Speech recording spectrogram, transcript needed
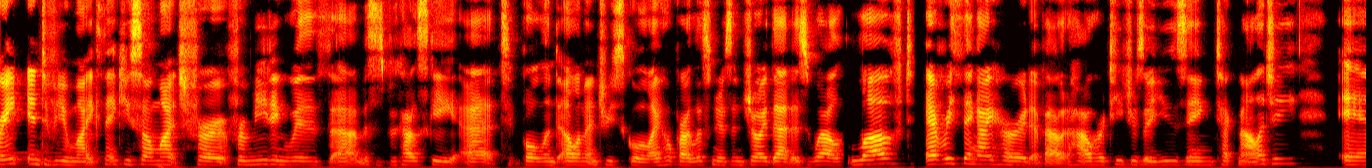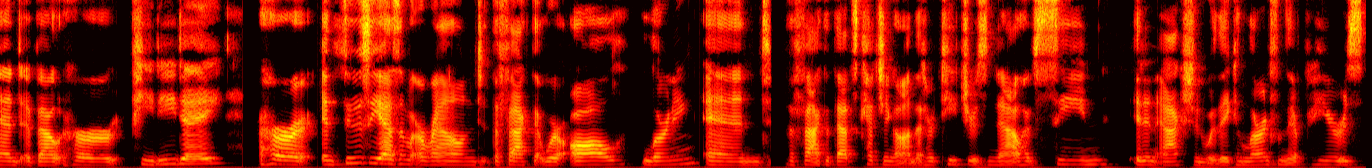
Great interview, Mike. Thank you so much for for meeting with uh, Mrs. Bakowski at Boland Elementary School. I hope our listeners enjoyed that as well. Loved everything I heard about how her teachers are using technology and about her PD day. Her enthusiasm around the fact that we're all learning and the fact that that's catching on, that her teachers now have seen it in action where they can learn from their peers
